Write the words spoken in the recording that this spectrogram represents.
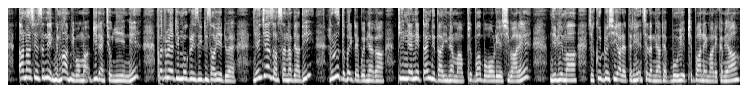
။အာဏာရှင်စနစ်မြမအမျိုးပေါ်မှအပြည့်တိုင်ချုပ်ငြိမ်းရေးနှင့် Federal Democracy တည်ဆောက်ရေးအတွက်ငြိမ်းချမ်းစွာဆန္ဒပြသည့်လူထုတပိတ်တိုက်ပွဲများကပြည်내နှင့်တိုင်းဒေသကြီးများမှာဖြစ်ပွားပေါ်ပေါက်လျက်ရှိပါတယ်။မြေပြင်မှာယခုတွေ့ရှိရတဲ့သတင်းအချက်အလက်များထက်ပို၍ဖြစ်ပွားနိုင်ပါတယ်ခင်ဗျာ။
